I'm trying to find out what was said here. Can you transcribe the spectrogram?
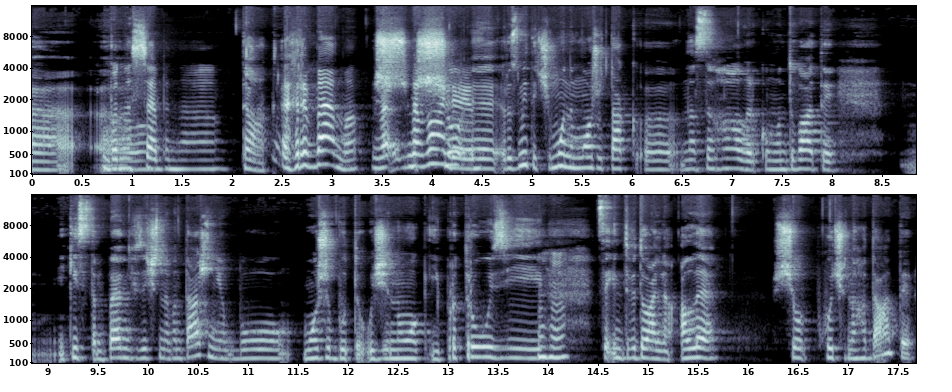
Е, Бо на себе на... Так. грибемо, на... Що, е, розумієте, чому не можу так е, на загал рекомендувати якісь там певні фізичні навантаження, бо може бути у жінок і протрузії, Угу. це індивідуально. Але що хочу нагадати,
